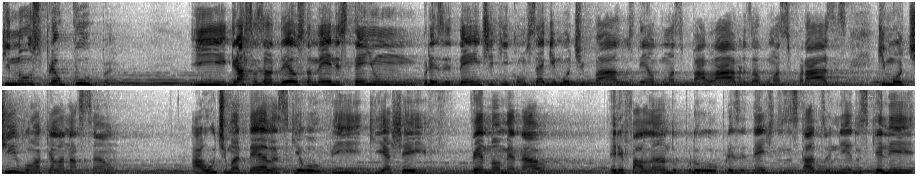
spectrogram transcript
que nos preocupa. E graças a Deus também eles têm um presidente que consegue motivá-los, tem algumas palavras, algumas frases que motivam aquela nação. A última delas que eu ouvi, que achei fenomenal, ele falando para o presidente dos Estados Unidos que ele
